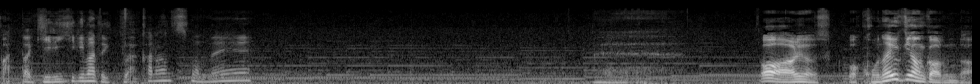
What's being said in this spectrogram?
またギリギリまで分からんすもんね、ああありがとうございます。粉雪なんかあるんだ。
